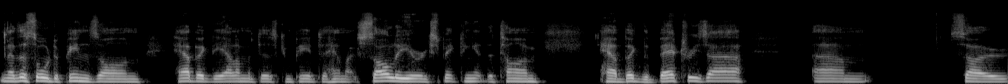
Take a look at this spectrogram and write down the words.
Now, this all depends on how big the element is compared to how much solar you're expecting at the time, how big the batteries are. Um, so,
